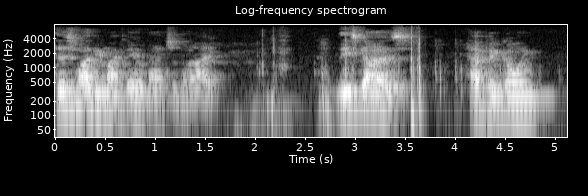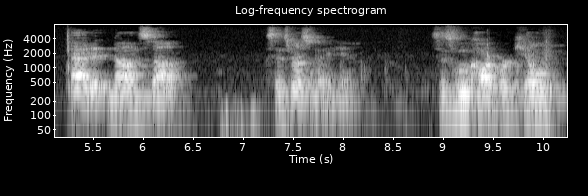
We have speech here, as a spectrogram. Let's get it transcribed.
this might be my favorite match of the night. These guys have been going at it nonstop since WrestleMania. Since Luke Harper killed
